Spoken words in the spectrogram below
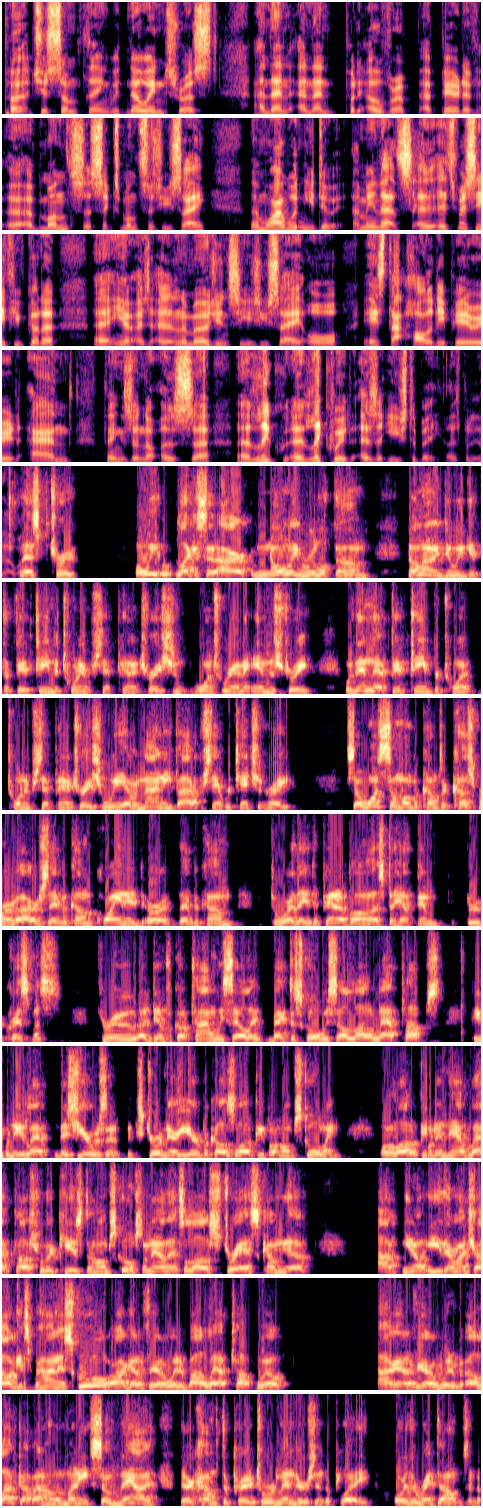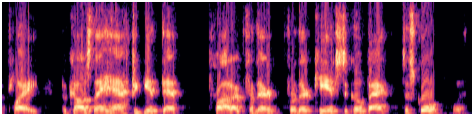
purchase something with no interest and then and then put it over a, a period of, uh, of months or six months, as you say, then why wouldn't you do it? I mean, that's uh, especially if you've got a uh, you know an emergency, as you say, or it's that holiday period and things are not as uh, uh, liquid, liquid as it used to be. Let's put it that way. That's true. Well, we like I said, our normally rule of thumb. Not only do we get the 15 to 20 percent penetration once we're in an industry, within that 15 to 20 percent penetration, we have a 95 percent retention rate. So once someone becomes a customer of ours, they become acquainted or they become to where they depend upon us to help them through Christmas, through a difficult time. We sell it back to school. We sell a lot of laptops. People need lap. This year was an extraordinary year because a lot of people are homeschooling. Well, a lot of people didn't have laptops for their kids to homeschool. So now that's a lot of stress coming up. I, you know, either my child gets behind in school or I got to figure out a way to buy a laptop. Well, I got to figure out a way to buy a laptop. I don't have the money. So now there comes the predatory lenders into play or the rent owns into play because they have to get that product for their for their kids to go back to school with.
